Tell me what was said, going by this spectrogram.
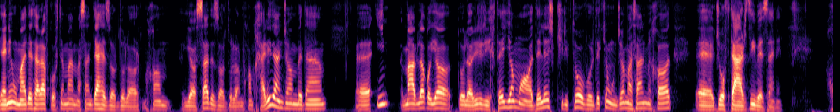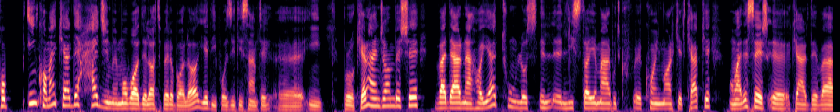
یعنی اومده طرف گفته من مثلا ده هزار دلار می‌خوام یا صد هزار دلار می‌خوام خرید انجام بدم این مبلغ یا دلاری ریخته یا معادلش کریپتو آورده که اونجا مثلا می‌خواد جفت ارزی بزنه. خب این کمک کرده حجم مبادلات بره بالا یه deposit ی سمت این broker انجام بشه و در نهایت تو لیستای مربوط CoinMarketCap که اومده search کرده و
